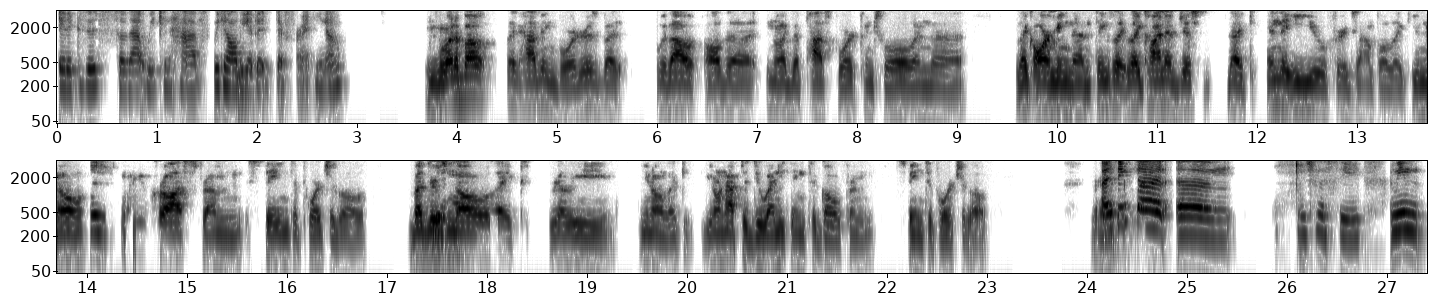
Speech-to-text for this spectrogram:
it exists so that we can have we can all be a bit different you know? What about like having borders but without all the you know like the passport control and the like arming them things like like kind of just like in the eu for example like you know mm. when you cross from spain to portugal but there's yeah. no like really you know, like you don't have to do anything to go from Spain to Portugal. Right? I think that um I'm trying to see. I mean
